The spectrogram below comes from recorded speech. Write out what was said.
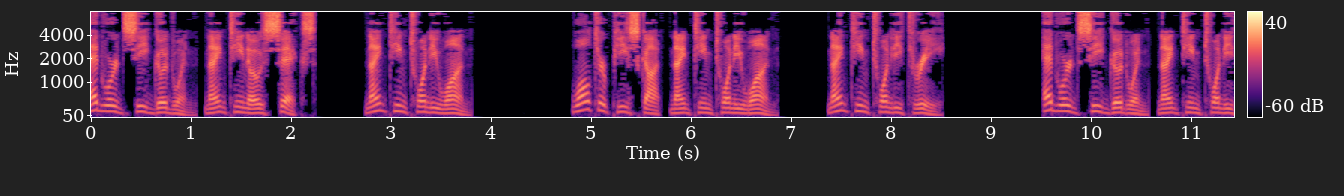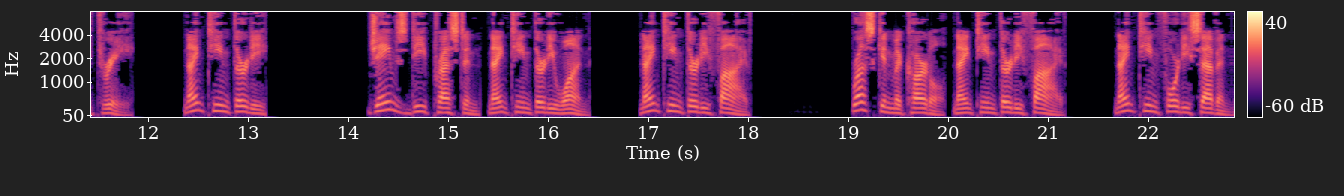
Edward C. Goodwin, 1906 1921 Walter P. Scott, 1921 1923 Edward C. Goodwin, 1923 1930 James D. Preston, 1931 1935 Ruskin McArdle, 1935 1947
